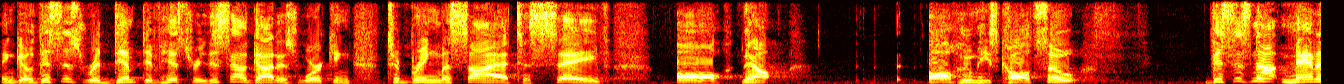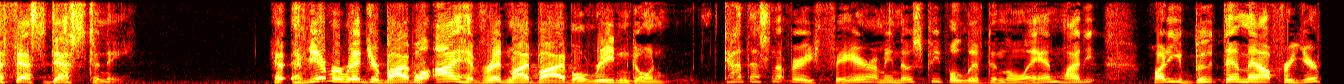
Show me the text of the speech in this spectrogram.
and go, this is redemptive history. This is how God is working to bring Messiah to save all. Now, all whom he's called. So, this is not manifest destiny. Have you ever read your Bible? I have read my Bible, reading, going, God, that's not very fair. I mean, those people lived in the land. Why do you, why do you boot them out for your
